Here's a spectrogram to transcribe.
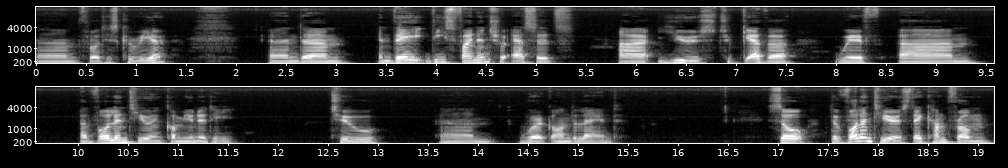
um, throughout his career. And, um, and they, these financial assets are used together with um, a volunteering community to um, work on the land. So the volunteers they come from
